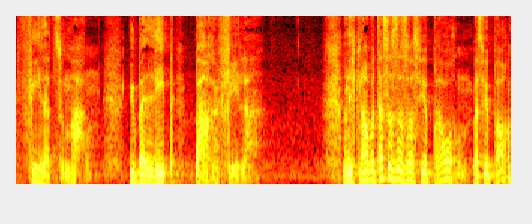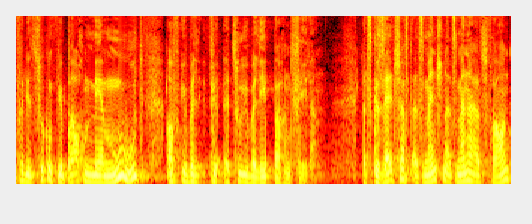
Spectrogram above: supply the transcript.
Fehler zu machen. Überlebbare Fehler. Und ich glaube, das ist es, was wir brauchen. Was wir brauchen für die Zukunft. Wir brauchen mehr Mut auf über, für, äh, zu überlebbaren Fehlern. Als Gesellschaft, als Menschen, als Männer, als Frauen.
